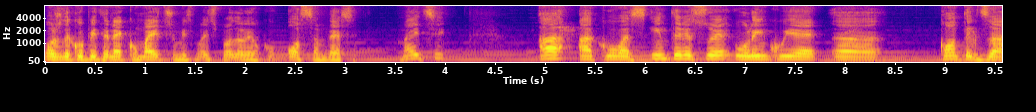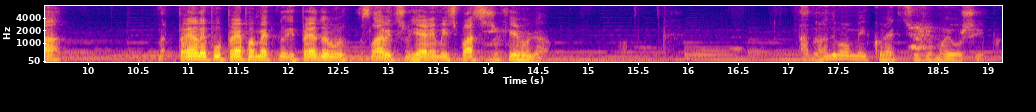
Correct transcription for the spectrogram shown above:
Možete da kupite neku majicu, mi smo već prodali oko 80 majici. A ako vas interesuje, u linku je uh, kontakt za prelepu, prepametnu i predobru Slavicu Jeremić, plastičnog hirurga. A da radimo mi korekciju za moje uši ipak.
